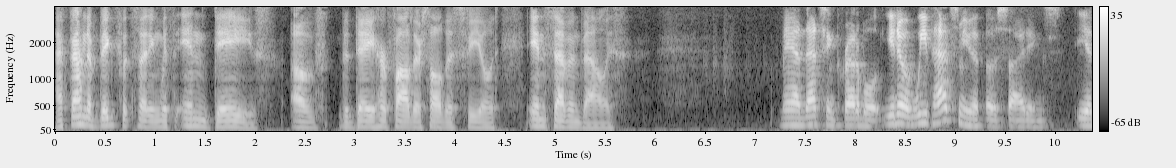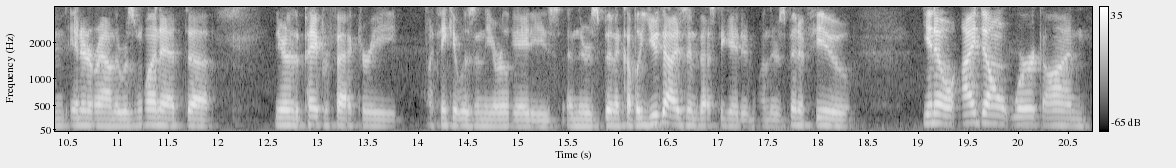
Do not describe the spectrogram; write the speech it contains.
I found a Bigfoot sighting within days of the day her father saw this field in Seven Valleys. Man, that's incredible. You know, we've had some UFO sightings in in and around. There was one at uh, near the paper factory. I think it was in the early '80s, and there's been a couple. You guys investigated one. There's been a few. You know, I don't work on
